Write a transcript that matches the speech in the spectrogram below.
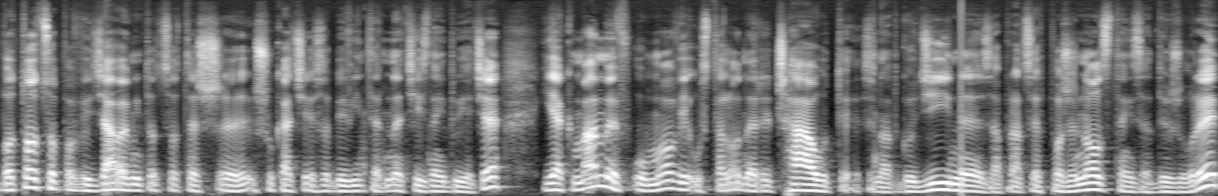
bo to, co powiedziałem i to, co też e, szukacie sobie w internecie i znajdujecie, jak mamy w umowie ustalone ryczałty za nadgodziny, za pracę w porze nocnej, za dyżury,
